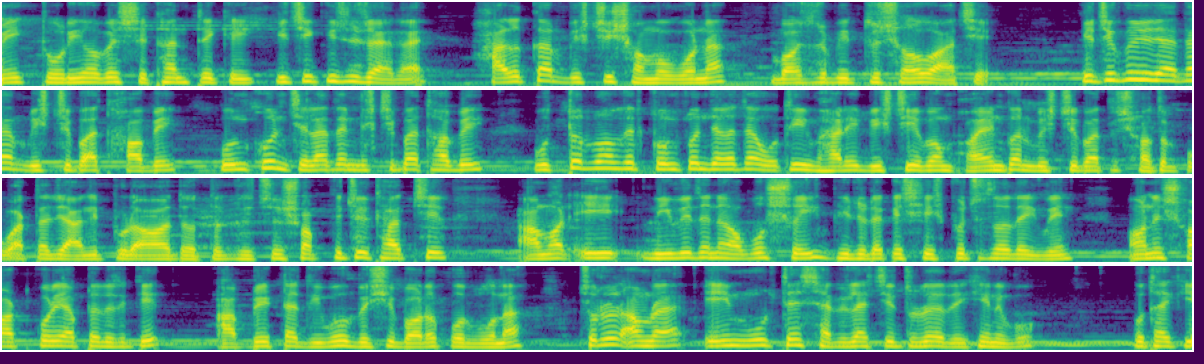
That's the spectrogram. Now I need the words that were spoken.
মেঘ তৈরি হবে সেখান থেকেই। কিছু কিছু জায়গায় হালকা বৃষ্টির সম্ভাবনা বজ্রবিদ্যুৎ সহ আছে। কিছু কিছু জায়গায় বৃষ্টিপাত হবে। কোন কোন জেলাতে বৃষ্টিপাত হবে? উত্তরবঙ্গের কোন কোন জেলাতে অতি ভারী বৃষ্টি এবং ভয়ঙ্কর বৃষ্টিপাতের সতর্কবার্তা যে আলিপুর আওয়াজ দত্তর দিচ্ছে সব কিছুই থাকছে। আমার এই নিবেদনে অবশ্যই ভিডিওটাকে শেষ পর্যন্ত দেখবেন। অনেক শর্ট করে আপনাদেরকে আপডেটটা দিব, বেশি বড় করব না। চলুন আমরা এই মুহূর্তে স্যাটেলাইট চিত্রটা দেখে নেব, কোথায় কী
